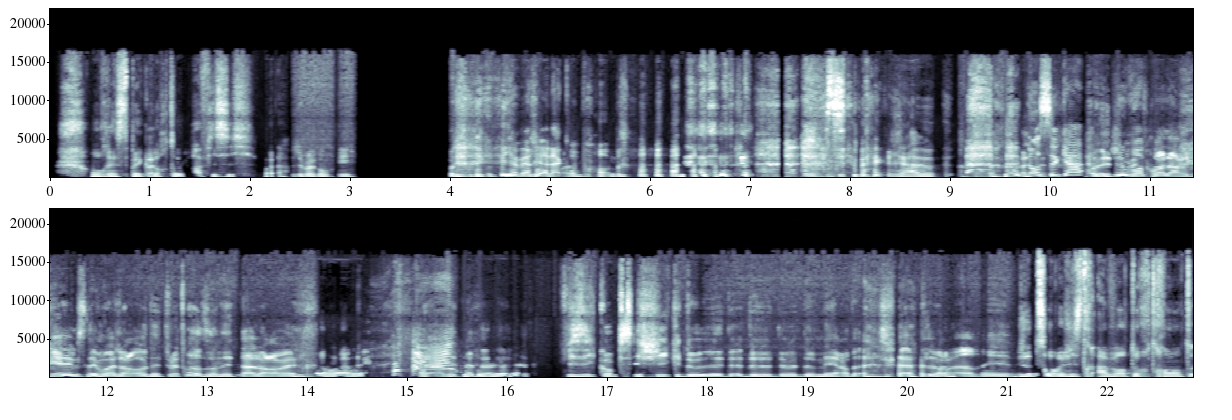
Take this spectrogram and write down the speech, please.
On respecte l'orthographe ici. Voilà. J'ai pas compris. Il n'y avait rien à comprendre. c'est pas grave. Dans ce cas, On est je tous les trois largués ou c'est moi genre on est tous les trois dans un état genre euh, un état de physico-psychique de, de, de, de, de merde. Genre, mais- Je s'enregistre à 20h30.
